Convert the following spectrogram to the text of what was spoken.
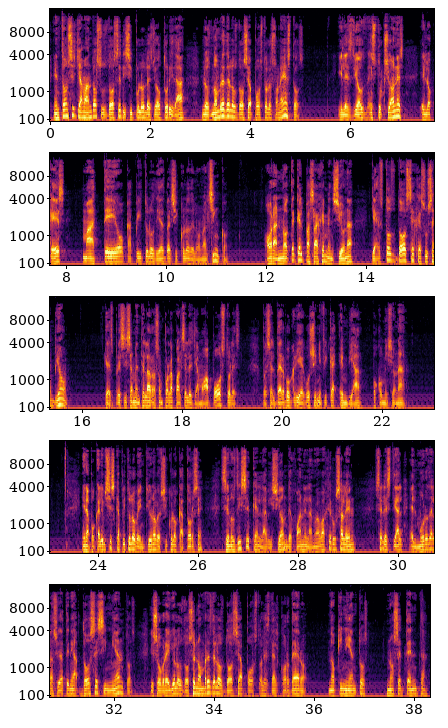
Entonces, llamando a sus doce discípulos, les dio autoridad. Los nombres de los doce apóstoles son estos. Y les dio instrucciones en lo que es Mateo capítulo 10, versículo del 1 al 5. Ahora, note que el pasaje menciona que a estos doce Jesús envió que es precisamente la razón por la cual se les llamó apóstoles, pues el verbo griego significa enviar o comisionar. En Apocalipsis capítulo 21, versículo 14, se nos dice que en la visión de Juan en la Nueva Jerusalén celestial, el muro de la ciudad tenía doce cimientos, y sobre ellos los doce nombres de los doce apóstoles del Cordero, no quinientos, no setenta,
